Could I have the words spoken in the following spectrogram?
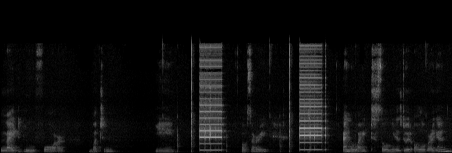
light blue for button E, oh sorry, and white. So let me just do it all over again.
